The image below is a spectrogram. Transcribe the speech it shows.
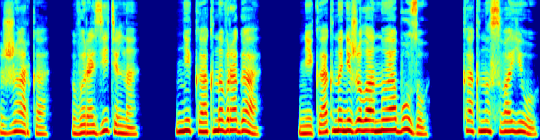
Жарко, выразительно, не как на врага, не как на нежеланную обузу, как на свою.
